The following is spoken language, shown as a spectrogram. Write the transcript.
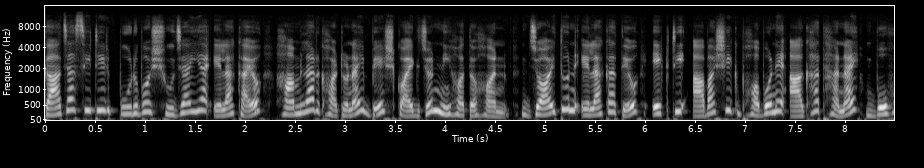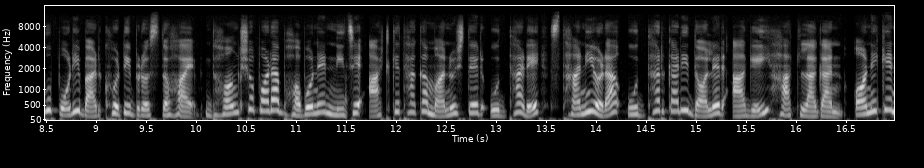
গাজা সিটির পূর্ব সুজাইয়া এলাকায়ও হামলার ঘটনায় বেশ কয়েকজন নিহত হন। জয়তুন এলাকাতেও একটি আবাসিক ভবনে আঘাত হানায় বহু পরিবার ক্ষতিগ্রস্ত হয়। ধ্বংস পড়া ভবনের নিচে আটকে থাকা মানুষদের উদ্ধারে স্থানীয়রা উদ্ধারকারী দলের আগেই হাত লাগান। অনেকের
